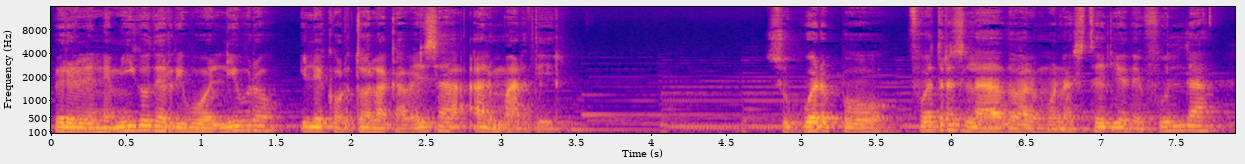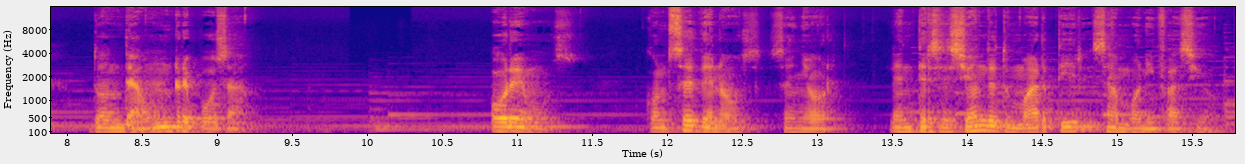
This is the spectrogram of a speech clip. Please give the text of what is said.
pero el enemigo derribó el libro y le cortó la cabeza al mártir. Su cuerpo fue trasladado al monasterio de Fulda, donde aún reposa. Oremos, concédenos, Señor, la intercesión de tu mártir San Bonifacio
